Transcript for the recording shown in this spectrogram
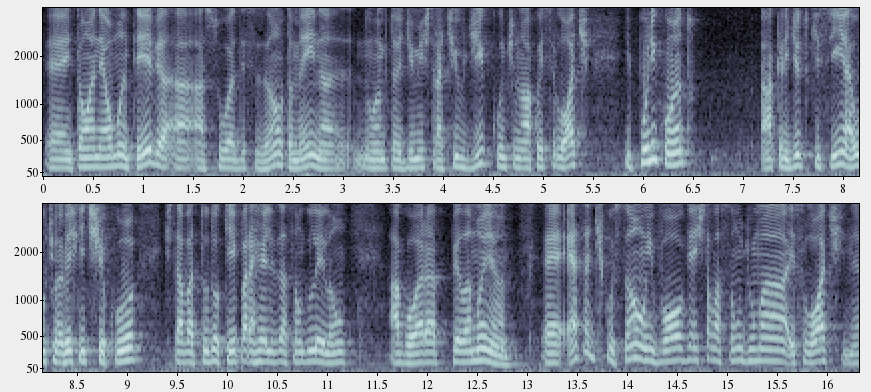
É, então a ANEL manteve a, a sua decisão também na, no âmbito administrativo de continuar com esse lote e por enquanto acredito que sim, a última vez que a gente checou estava tudo ok para a realização do leilão agora pela manhã. É, essa discussão envolve a instalação de uma, esse lote né,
